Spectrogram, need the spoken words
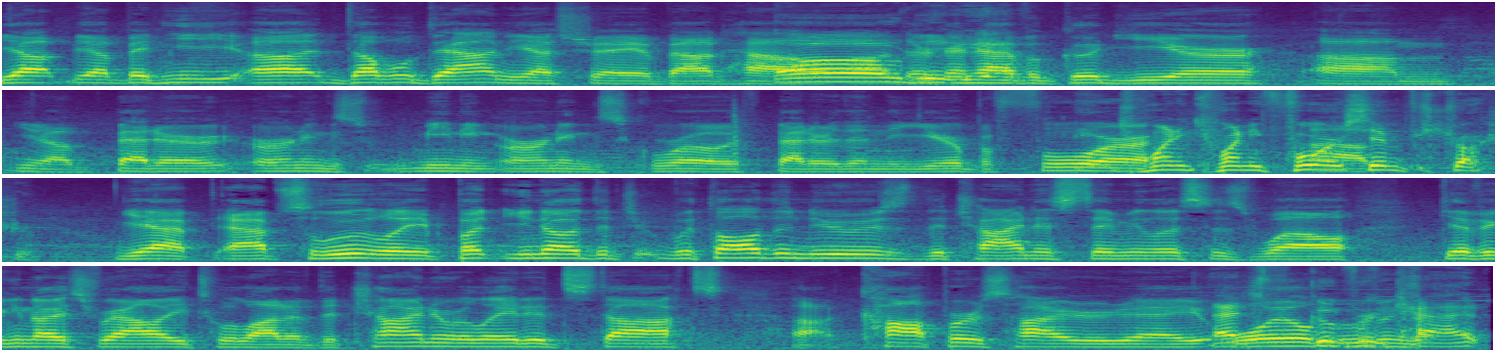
Yep, yep. And he uh, doubled down yesterday about how uh, oh, uh, they're going to have a good year. Um, you know, better earnings, meaning earnings growth, better than the year before. 2024 is uh, infrastructure. Yeah, absolutely. But you know, the, with all the news, the China stimulus as well, giving a nice rally to a lot of the China-related stocks. Uh, copper's higher today. That's oil good moving, for cat.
